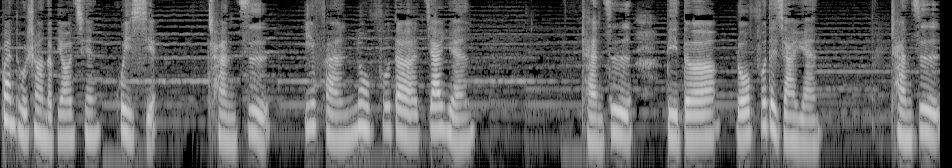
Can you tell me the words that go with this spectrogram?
罐头上的标签会写“产自伊凡诺夫的家园”，产自彼得罗夫的家园。产自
